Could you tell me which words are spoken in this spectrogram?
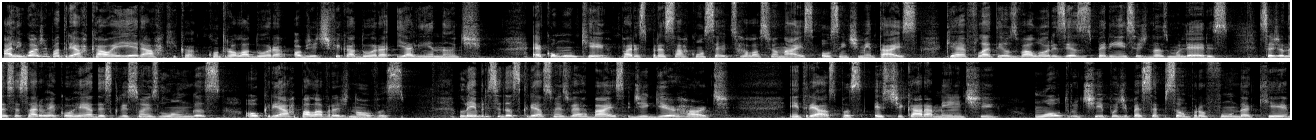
A linguagem patriarcal é hierárquica, controladora, objetificadora e alienante. É comum que, para expressar conceitos relacionais ou sentimentais que refletem os valores e as experiências das mulheres, seja necessário recorrer a descrições longas ou criar palavras novas. Lembre-se das criações verbais de Gerhardt, entre aspas, esticar a mente, um outro tipo de percepção profunda que,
